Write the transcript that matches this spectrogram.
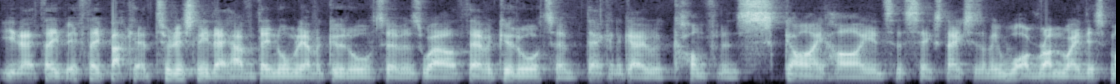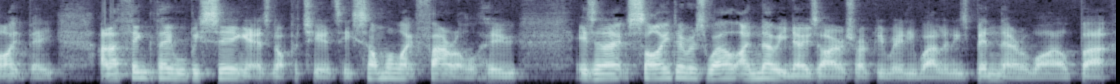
you know, if they if they back it traditionally, they have they normally have a good autumn as well. If they have a good autumn, they're going to go with confidence sky high into the Six Nations. I mean, what a runway this might be, and I think they will be seeing it as an opportunity. Someone like Farrell, who is an outsider as well. I know he knows Irish rugby really well, and he's been there a while, but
